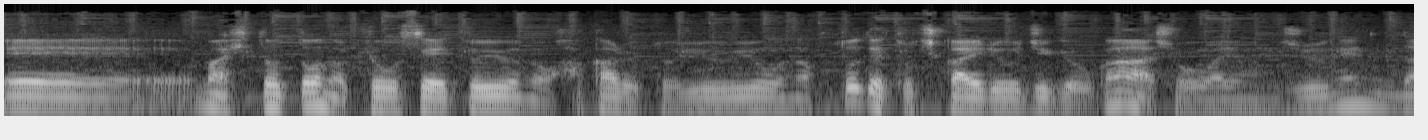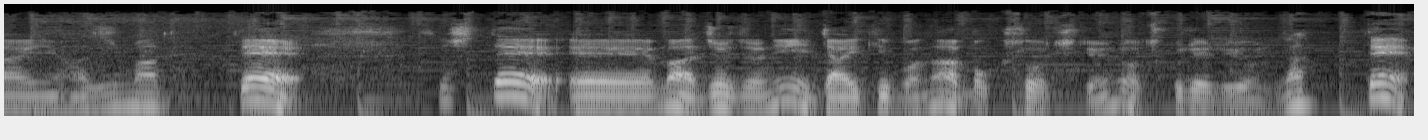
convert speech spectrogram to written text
えー、まあ、人との共生というのを図るというようなことで土地改良事業が昭和40年代に始まって、そして、えー、まあ、徐々に大規模な牧草地というのを作れるようになって、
